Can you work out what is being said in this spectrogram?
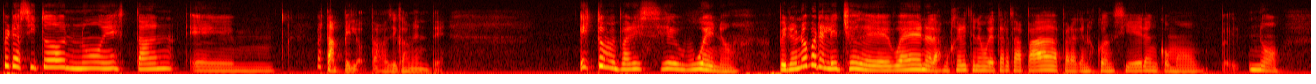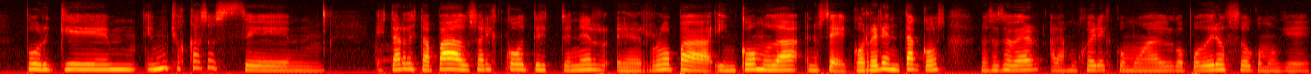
pero así todo no es tan no es tan pelota básicamente. Esto me parece bueno, pero no por el hecho de, bueno, las mujeres tenemos que estar tapadas para que nos consideren como no, porque mm, en muchos casos mm, estar destapada, usar escotes, tener eh, ropa incómoda, no sé, correr en tacos, nos hace ver a las mujeres como algo poderoso, como que,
